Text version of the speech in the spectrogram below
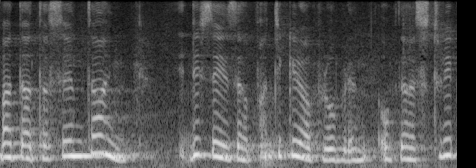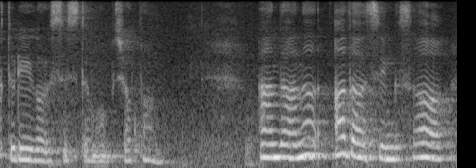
but at the same time, this is a particular problem of the strict legal system of Japan. And other things are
